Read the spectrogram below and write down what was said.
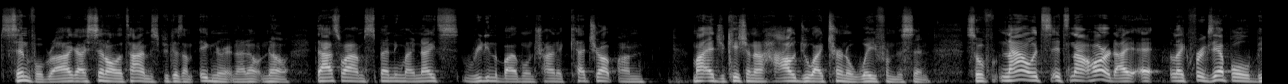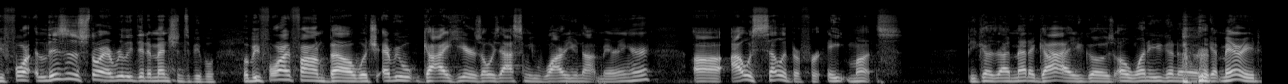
sinful, bro. Like, I sin all the time. It's because I'm ignorant and I don't know. That's why I'm spending my nights reading the Bible and trying to catch up on my education on how do I turn away from the sin. So now it's it's not hard. I, I like for example before this is a story I really didn't mention to people, but before I found Belle, which every guy here is always asking me why are you not marrying her, uh, I was celibate for eight months because I met a guy who goes, oh when are you gonna get married?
